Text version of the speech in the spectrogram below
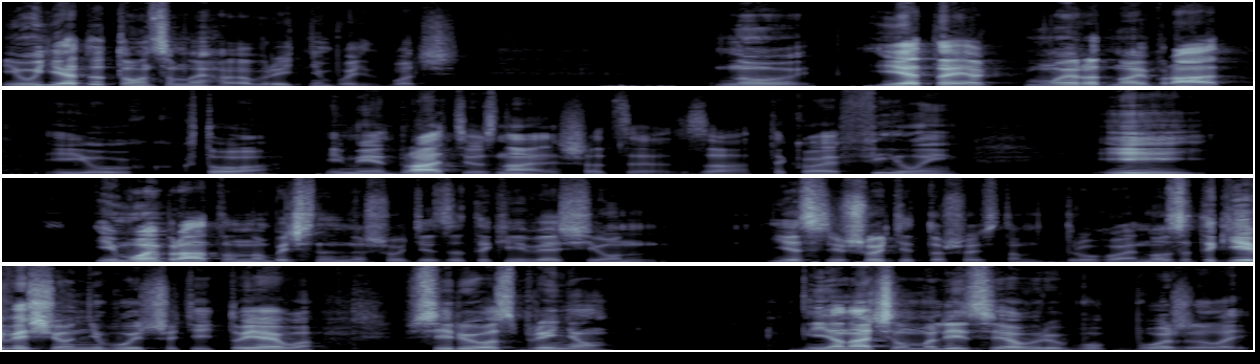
и уеду, то он со мной говорить не будет больше. Ну, и это мой родной брат, и кто имеет братьев, знает, что это за такое feeling. И, и мой брат, он обычно не шутит за такие вещи, он, если шутит, то что-то там другое. Но за такие вещи он не будет шутить. То я его всерьез принял, и я начал молиться, я говорю, Боже, like,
